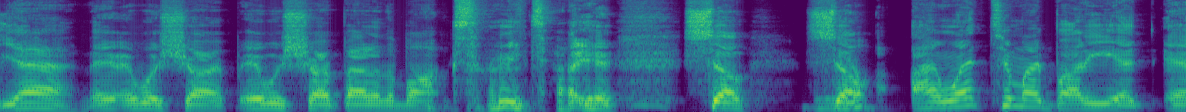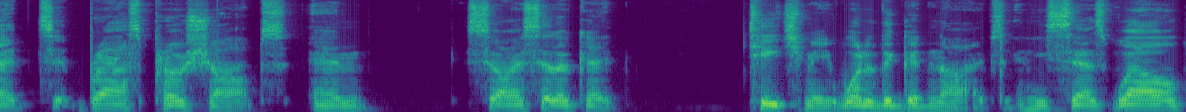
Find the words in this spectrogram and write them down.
Yeah, it was sharp. It was sharp out of the box. Let me tell you. So, so yep. I went to my buddy at at Bass Pro Shops, and so I said, "Okay, teach me. What are the good knives?" And he says, "Well,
